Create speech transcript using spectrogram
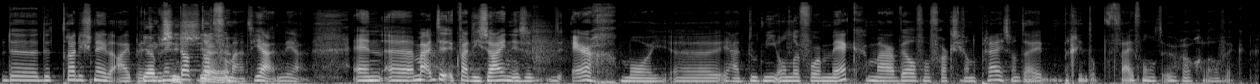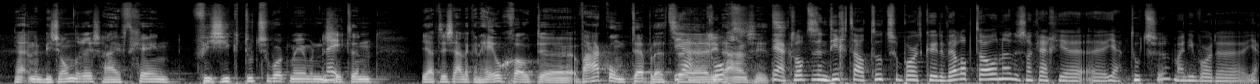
de, de traditionele iPad. Ja, ik precies. denk dat, dat ja. formaat. Ja, ja. En, eh, maar qua design is het erg mooi. Eh, ja, het doet niet onder voor Mac, maar wel voor een fractie van de prijs. Want hij begint op 500 euro, geloof ik. Ja, en het bijzondere is, hij heeft geen fysiek toetsenbord meer, maar er Nee. zit een... Ja, het is eigenlijk een heel groot eh Wacom tablet Ja, eh, die eraan zit. Ja, klopt. Dus een digitaal toetsenbord kun je er wel op tonen. Dus dan krijg je eh, ja, toetsen, maar die worden ja,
